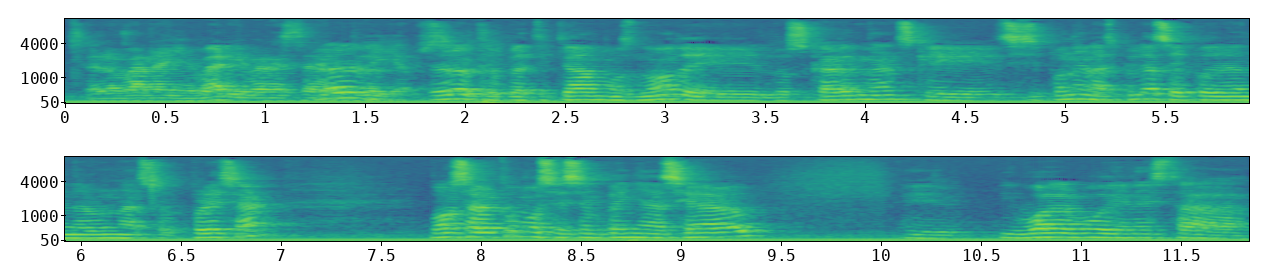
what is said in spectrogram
se lo van a llevar y van a estar en playoffs. Es lo que platicábamos, ¿no? De los Cardinals que si se ponen las pilas se podrían dar una sorpresa. Vamos a ver cómo se desempeña Seattle. Eh, igual voy en esta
